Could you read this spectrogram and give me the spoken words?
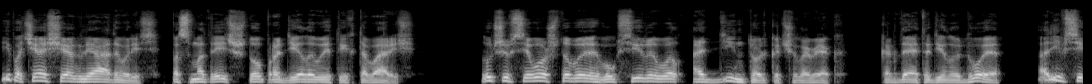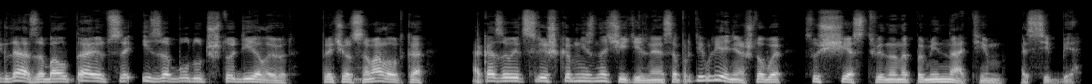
и почаще оглядывались, посмотреть, что проделывает их товарищ. Лучше всего, чтобы буксировал один только человек. Когда это делают двое, они всегда заболтаются и забудут, что делают, причем сама лодка оказывает слишком незначительное сопротивление, чтобы существенно напоминать им о себе.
